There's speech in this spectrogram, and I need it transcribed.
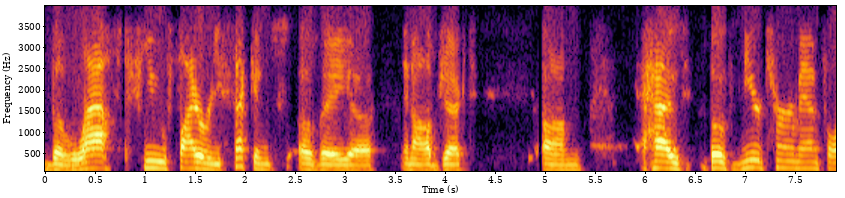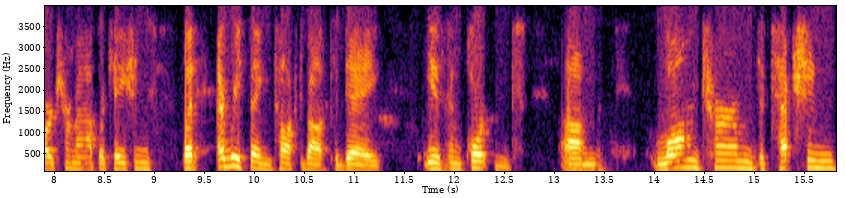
the last few fiery seconds of a uh, an object um, has both near-term and far-term applications but everything talked about today is important. Um, long-term detection,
